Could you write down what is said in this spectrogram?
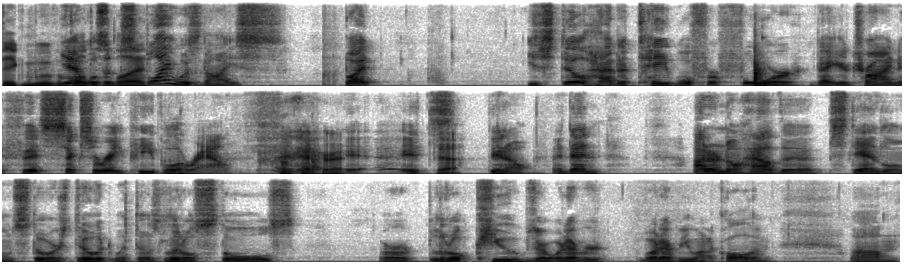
big movable display. yeah, well, display. the display was nice, but you still had a table for four that you're trying to fit six or eight people around. And Right, right. It's Yeah. you know, and then I don't know how the standalone stores do it with those little stools or little cubes or whatever whatever you want to call them. Um,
